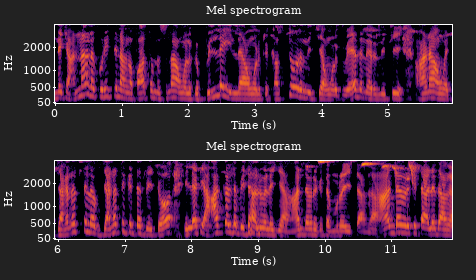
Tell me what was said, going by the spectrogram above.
இன்னைக்கு அண்ணால குறித்து நாங்க பார்த்தோம்னு சொன்னா அவங்களுக்கு பிள்ளை இல்லை அவங்களுக்கு கஷ்டம் இருந்துச்சு அவங்களுக்கு வேதனை இருந்துச்சு. ஆனா அவங்க ஜனத்துல ஜனத்துக்கிட்ட போயிட்டோ இல்லாட்டி ஆக்கள்கிட்ட போயிட்டு அழுவலைங்க. ஆண்டவர்கிட்ட முறையிட்டாங்க. ஆண்டவர்கிட்ட அழுதாங்க.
